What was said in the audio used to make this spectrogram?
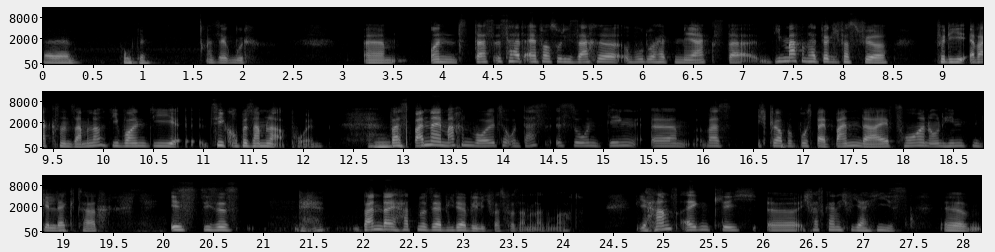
äh, Punkte. Sehr gut. Ähm, und das ist halt einfach so die Sache, wo du halt merkst, da, die machen halt wirklich was für, für die erwachsenen Sammler. Die wollen die Zielgruppe Sammler abholen. Mhm. Was Bandai machen wollte, und das ist so ein Ding, ähm, was ich glaube, wo es bei Bandai vorne und hinten geleckt hat, ist dieses, Bandai hat nur sehr widerwillig was für Sammler gemacht. Wir haben es eigentlich, äh, ich weiß gar nicht, wie er hieß, ähm,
